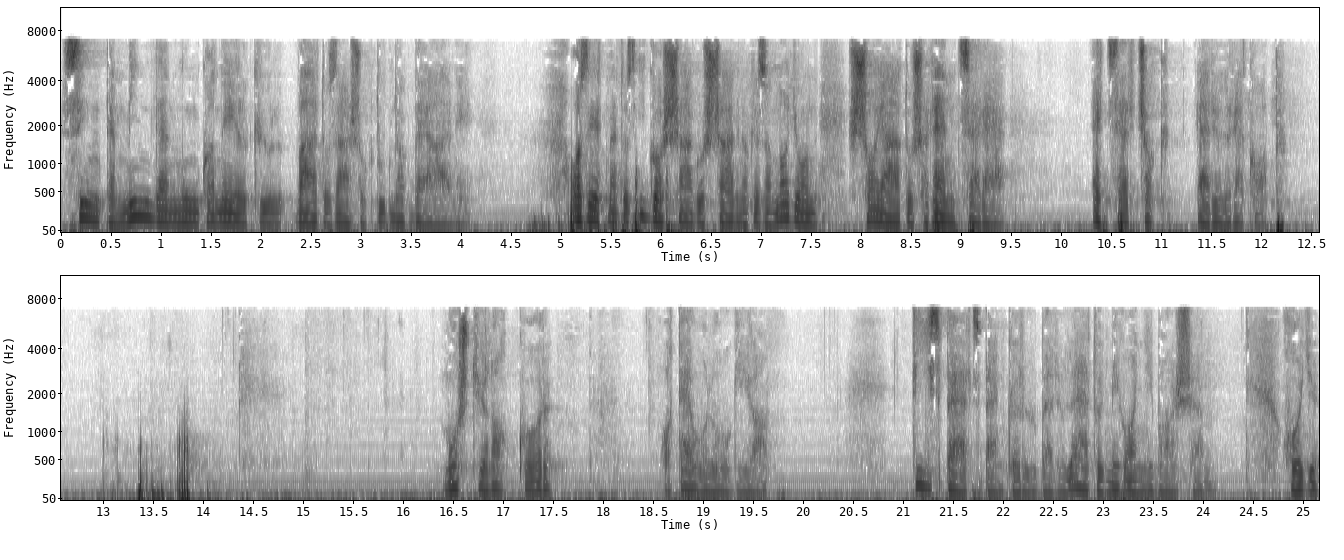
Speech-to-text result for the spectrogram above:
szinte minden munka nélkül változások tudnak beállni. Azért, mert az igazságosságnak ez a nagyon sajátos rendszere egyszer csak erőre kap. Most jön akkor a teológia. Tíz percben körülbelül, lehet, hogy még annyiban sem. Hogy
